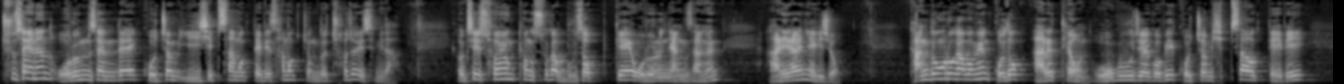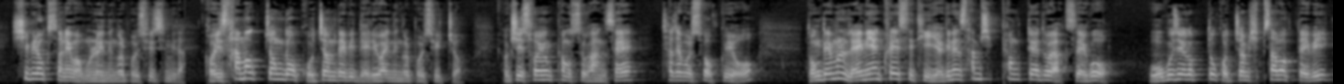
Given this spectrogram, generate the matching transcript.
추세는 오름세인데 고점 23억 대비 3억 정도 쳐져 있습니다. 역시 소형 평수가 무섭게 오르는 양상은 아니라는 얘기죠. 강동으로 가보면 고독 아르테온 5구제곱이 고점 14억 대비 11억 선에 머물러 있는 걸 볼 수 있습니다. 거의 3억 정도 고점 대비 내려와 있는 걸 볼 수 있죠. 역시 소형 평수 강세 찾아볼 수 없고요. 동대문 레미안 크레스티 여기는 30평대도 약세고 5구제곱도 고점 13억 대비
